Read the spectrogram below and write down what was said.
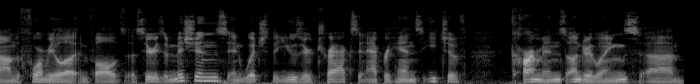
Um, the formula involved a series of missions in which the user tracks and apprehends each of Carmen's underlings. Um,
